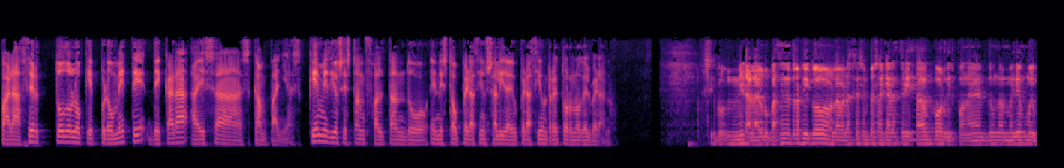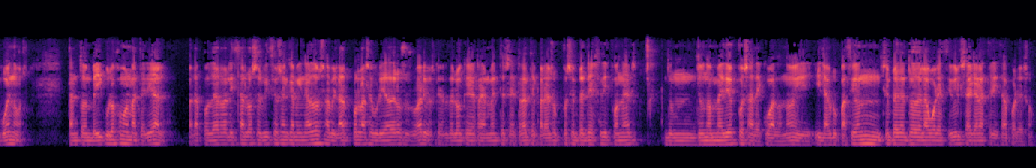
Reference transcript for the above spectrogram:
para hacer todo lo que promete de cara a esas campañas. ¿Qué medios están faltando en esta operación salida y operación retorno del verano? Sí, pues mira, la agrupación de tráfico la verdad es que siempre se ha caracterizado por disponer de unos medios muy buenos tanto en vehículos como en material, para poder realizar los servicios encaminados a velar por la seguridad de los usuarios, que es de lo que realmente se trate. Para eso, pues siempre tienes que disponer de, un, de unos medios pues adecuados, ¿no? Y, la agrupación siempre dentro de la Guardia Civil se ha caracterizado por eso.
